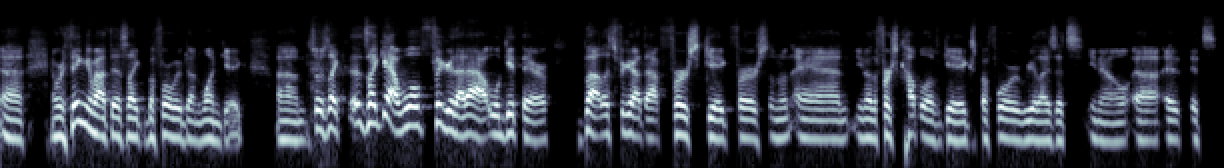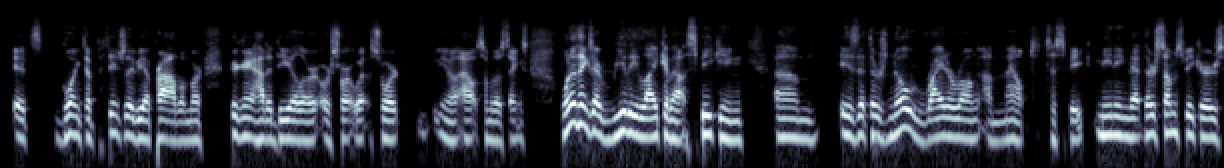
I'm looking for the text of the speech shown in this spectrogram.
uh, and we're thinking about this like before we've done one gig. Um, so it's like it's like yeah, we'll figure that out. We'll get there, but let's figure out that first gig first, and, and you know the first couple of gigs before we realize realize it's you know uh, it, it's it's going to potentially be a problem or figuring out how to deal or, or sort sort you know out some of those things. One of the things i really like about speaking um, is that there's no right or wrong amount to speak meaning that there's some speakers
